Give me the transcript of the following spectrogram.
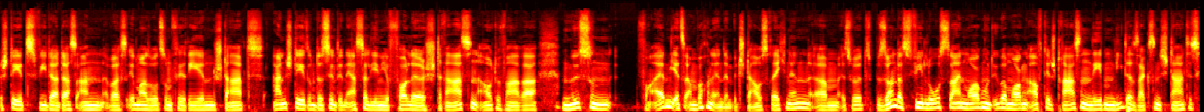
steht wieder das an, was immer so zum Ferienstart ansteht. Und das sind in erster Linie volle Straßen. Autofahrer müssen vor allem jetzt am Wochenende mit Staus rechnen. Ähm, es wird besonders viel los sein morgen und übermorgen auf den Straßen. Neben Niedersachsen startet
